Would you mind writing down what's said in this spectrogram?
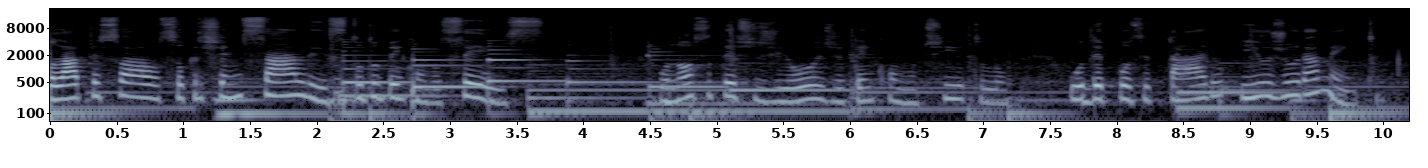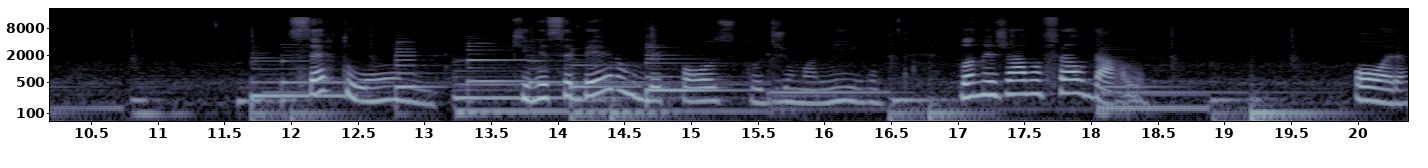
Olá pessoal, sou Cristiane Sales, tudo bem com vocês? O nosso texto de hoje tem como título O Depositário e o Juramento. Certo homem que recebera um depósito de um amigo planejava fraudá-lo. Ora,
